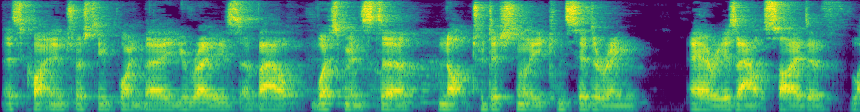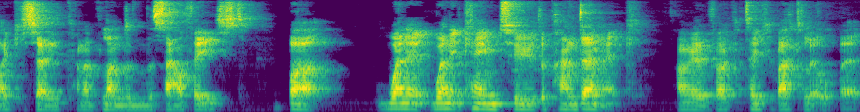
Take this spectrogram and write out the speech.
It's quite an interesting point there you raise about Westminster not traditionally considering areas outside of, like you say, kind of London, the southeast. But when it when it came to the pandemic, I mean, if I could take you back a little bit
